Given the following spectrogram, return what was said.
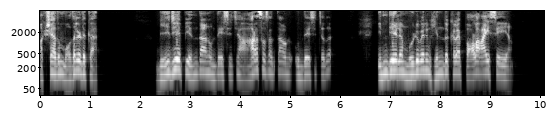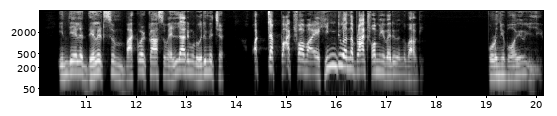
പക്ഷെ അത് മുതലെടുക്കാൻ ബി ജെ പി എന്താണ് ഉദ്ദേശിച്ചത് ആർ എസ് എസ് എന്താണ് ഉദ്ദേശിച്ചത്? ഇന്ത്യയിലെ മുഴുവനും ഹിന്ദുക്കളെ പോളറൈസ് ചെയ്യാം ഇന്ത്യയിലെ ദളിറ്റ്സും ബാക്ക്വേർഡ് ക്ലാസ്സും എല്ലാവരും കൂടി ഒരുമിച്ച് ഒറ്റ പ്ലാറ്റ്ഫോമായ ഹിന്ദു എന്ന പ്ലാറ്റ്ഫോമിൽ വരൂ എന്ന് പറഞ്ഞു. പൊളിഞ്ഞു പോയോ ഇല്ലയോ?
